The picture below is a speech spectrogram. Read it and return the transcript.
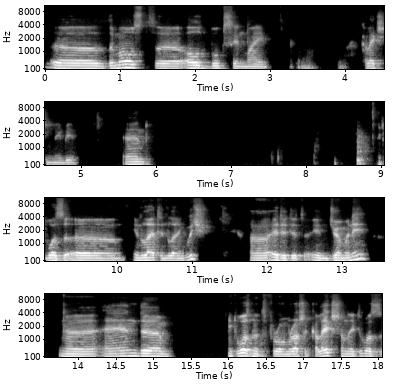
the most old books in my collection maybe. And it was uh, in Latin language, uh, edited in Germany, uh, and um, it was not from Russian collection. It was.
